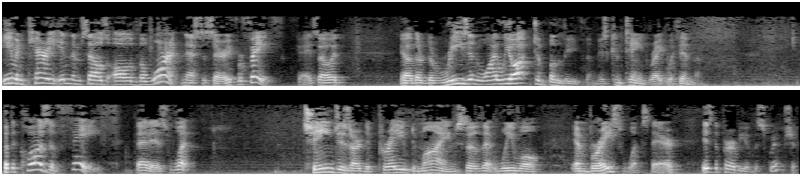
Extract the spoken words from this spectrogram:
even carry in themselves all of the warrant necessary for faith. Okay, so it, you know, the, the reason why we ought to believe them is contained right within them. But the cause of faith, that is, what changes our depraved mind so that we will embrace what's there, is the purview of the Scripture.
